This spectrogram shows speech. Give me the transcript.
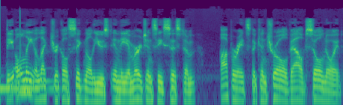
The only electrical signal used in the emergency system operates the control valve solenoid.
